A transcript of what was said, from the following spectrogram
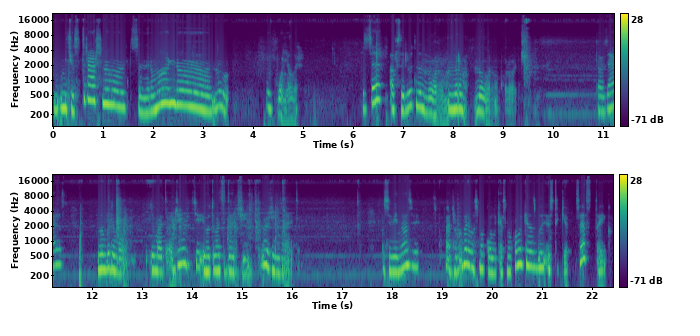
Нічого страшного, це нормально. Ну, ви поняли. Це абсолютно норм. Норм, норм коротше. То зараз ми будемо займатися agility і готуватися до agility. Ви вже знаєте. По своїй назві. Перше, ми беремо смаколики. А смаколики у нас будуть ось такі. Це стейк.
